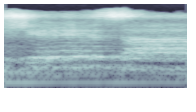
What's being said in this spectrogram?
esqueça.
